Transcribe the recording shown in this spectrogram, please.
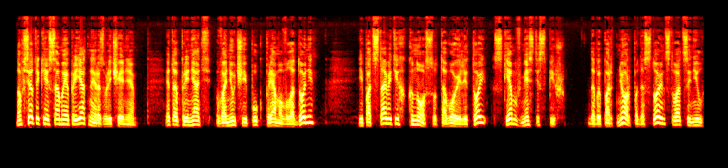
Но все-таки самое приятное развлечение — это принять вонючий пук прямо в ладони и подставить их к носу того или той, с кем вместе спишь дабы партнер по достоинству оценил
